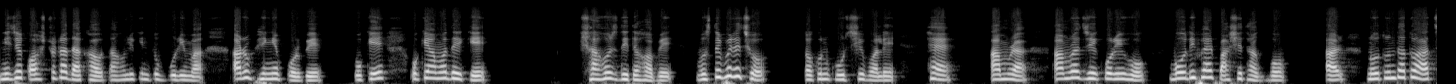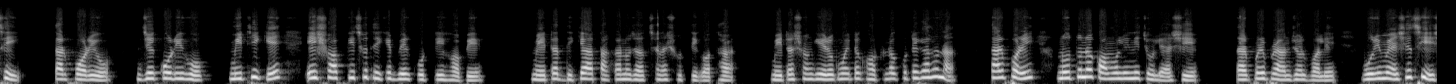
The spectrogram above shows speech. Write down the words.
নিজের কষ্টটা দেখাও, তাহলে কিন্তু বুড়িমা আরও ভেঙে পড়বে। ওকে ওকে আমাদেরকে সাহস দিতে হবে। বুঝতে পেরেছ? তখন কুর্চি বলে হ্যাঁ আমরা আমরা যে করি হোক, বৌদি ভাইয়ের পাশে থাকব। আর নতুনটা তো আছেই, তারপরেও যে করি হোক, মিঠিকে এই সব কিছু থেকে বের করতেই হবে। মেয়েটার দিকে আর তাকানো যাচ্ছে না সত্যি কথা। মেয়েটার সঙ্গে এরকম একটা ঘটনা ঘটে গেল না? তারপরেই নতুন কমলিনী চলে আসে। তারপরে প্রাঞ্জল বলে, বুড়িমা, এসেছিস?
